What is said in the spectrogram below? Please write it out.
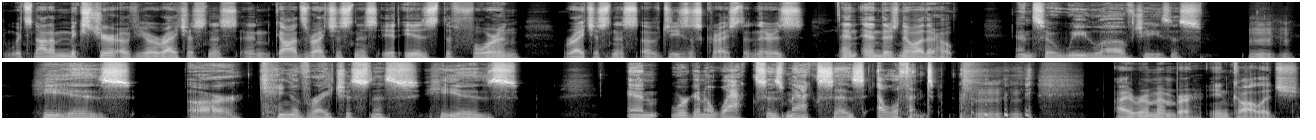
it's not a mixture of your righteousness and God's righteousness. It is the foreign righteousness of Jesus Christ, and there is and and there's no other hope. And so we love Jesus. Mm-hmm. He is our King of righteousness. He is, and we're going to wax, as Max says, elephant. hmm I remember in college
